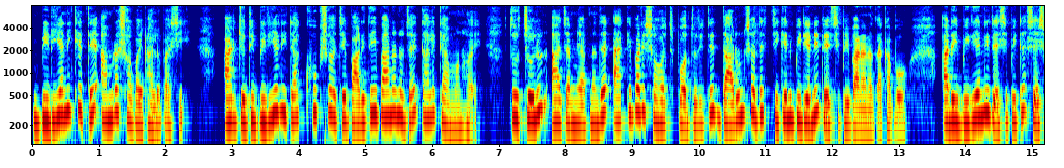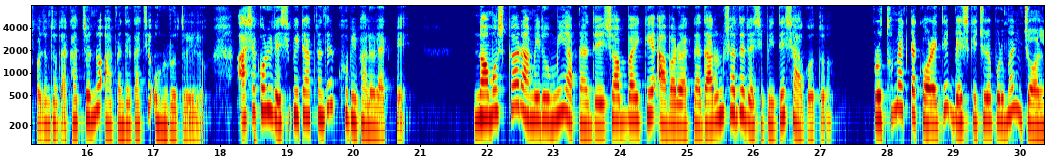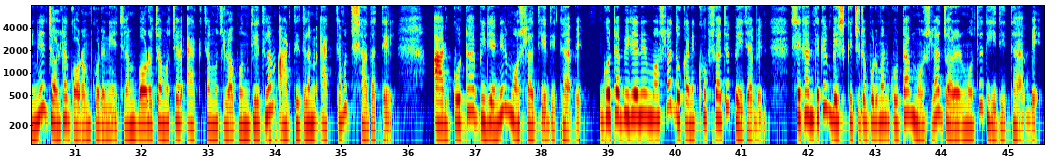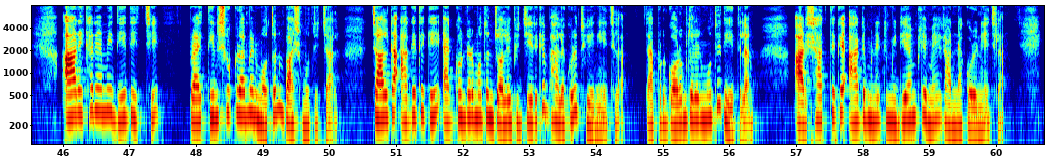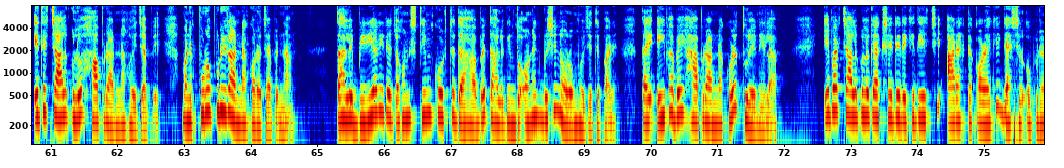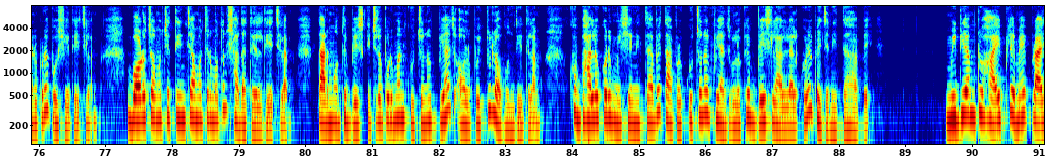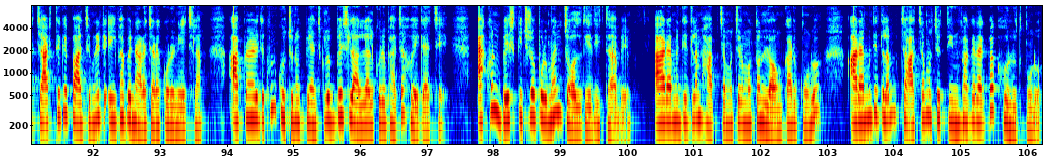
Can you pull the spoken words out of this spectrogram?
বিরিয়ানি খেতে আমরা সবাই ভালোবাসি। আর যদি বিরিয়ানিটা খুব সহজে বাড়িতেই বানানো যায়, তাহলে কেমন হয়? তো চলুন, আজ আমি আপনাদের একেবারে সহজ পদ্ধতিতে দারুণ স্বাদের চিকেন বিরিয়ানির রেসিপি বানানো দেখাবো। আর এই বিরিয়ানির রেসিপিটা শেষ পর্যন্ত দেখার জন্য আপনাদের কাছে অনুরোধ রইল। আশা করি রেসিপিটা আপনাদের খুবই ভালো লাগবে। নমস্কার, আমি রুমি, আপনাদের সবাইকে আবারও একটা দারুণ স্বাদের রেসিপিতে স্বাগত। প্রথমে একটা কড়াইতে বেশ কিছুটা পরিমাণ জল নিয়ে জলটা গরম করে নিয়েছিলাম। বড় চামচের এক চামচ লবণ দিয়ে দিলাম আর দিয়ে দিলাম এক চামচ সাদা তেল। আর গোটা বিরিয়ানির মশলা দিয়ে দিতে হবে। গোটা বিরিয়ানির মশলা দোকানে খুব সহজে পেয়ে যাবেন। সেখান থেকে বেশ কিছুটা পরিমাণ গোটা মশলা জলের মধ্যে দিয়ে দিতে হবে। আর এখানে আমি দিয়ে দিচ্ছি প্রায় তিনশো গ্রামের মতন বাসমতি চাল। চালটা আগে থেকেই এক ঘণ্টার মতন জলে ভিজিয়ে রেখে ভালো করে ধুয়ে নিয়েছিলাম। তারপর গরম জলের মধ্যে দিয়ে দিলাম। আর সাত থেকে আট মিনিট মিডিয়াম ফ্লেমে রান্না করে নিয়েছিলাম। এতে চালগুলো হাফ রান্না হয়ে যাবে মানে পুরোপুরি রান্না করা যাবে না। তাহলে বিরিয়ানিটা যখন স্টিম করতে দেওয়া হবে, তাহলে কিন্তু অনেক বেশি নরম হয়ে যেতে পারে। তাই এইভাবেই হাফ রান্না করে তুলে নিলাম। এবার চালগুলোকে এক সাইডে রেখে দিয়েছি, আর একটা কড়াইকে গ্যাসের ওভেনের উপরে বসিয়ে দিয়েছিলাম। বড় চামচে তিন চামচের মতন সাদা তেল দিয়েছিলাম। তার মধ্যে বেশ কিছুটা পরিমাণ কুচনো পেঁয়াজ, অল্প একটু লবণ দিয়ে দিলাম। খুব ভালো করে মিশিয়ে নিতে হবে, তারপর কুচনো পেঁয়াজগুলোকে বেশ লাল লাল করে ভেজে নিতে হবে। মিডিয়াম টু হাই ফ্লেমে প্রায় চার থেকে পাঁচ মিনিট এইভাবে নাড়াচাড়া করে নিয়েছিলাম। আপনারা দেখুন কুচনো পেঁয়াজগুলো বেশ লাল লাল করে ভাজা হয়ে গেছে। এখন বেশ কিছুটা পরিমাণ জল দিয়ে দিতে হবে। আর আমি দিয়ে দিলাম হাফ চামচের মতন লঙ্কার গুঁড়ো, আর আমি দিয়ে দিলাম চা চামচের তিন ভাগের এক ভাগ হলুদ গুঁড়ো।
